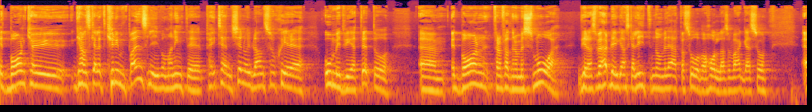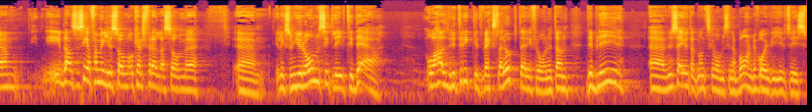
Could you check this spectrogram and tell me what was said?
ett barn kan ju ganska lätt krympa ens liv om man inte pay attention och ibland så sker det omedvetet. Och, äh, ett barn, framförallt när de är små, deras värld blir ganska liten. De vill äta, sova, hållas och vaggas. Så, ibland så ser jag familjer som, och kanske föräldrar som eh, liksom gör om sitt liv till det och aldrig riktigt växlar upp därifrån utan det blir, Eh, nu säger jag inte att man inte ska vara med sina barn, det var ju vi givetvis,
